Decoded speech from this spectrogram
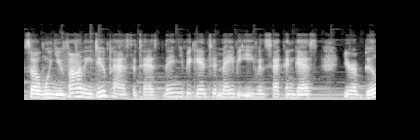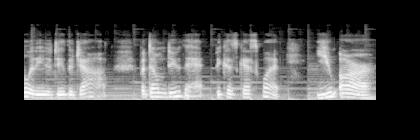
So when you finally do pass the test, then you begin to maybe even second guess your ability to do the job. But don't do that because guess what? You are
